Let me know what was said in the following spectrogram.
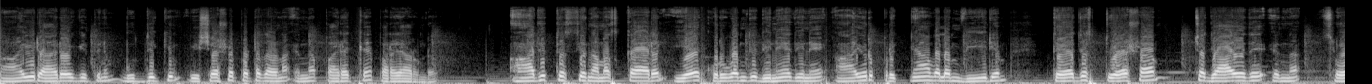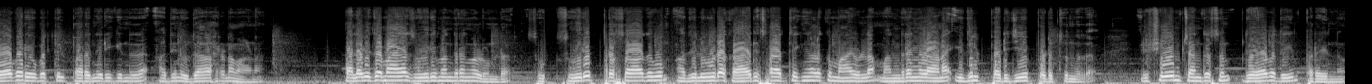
ആയുരാരോഗ്യത്തിനും ബുദ്ധിക്കും വിശേഷപ്പെട്ടതാണ് എന്ന് പരക്കെ പറയാറുണ്ട്. ആദിത്യസ്യ നമസ്കാരം യേ കുറുവന്തി ദിനേ ദിനേ ആയുർ പ്രജ്ഞാവലം വീര്യം തേജസ്ത്വേഷാം ച ജായതേ എന്ന ശ്ലോകരൂപത്തിൽ പറഞ്ഞിരിക്കുന്നത് അതിനുദാഹരണമാണ് പലവിധമായ സൂര്യമന്ത്രങ്ങളുണ്ട്. സൂര്യപ്രസാദവും അതിലൂടെ കാര്യസാധ്യങ്ങൾക്കുമായുള്ള മന്ത്രങ്ങളാണ് ഇതിൽ പരിചയപ്പെടുത്തുന്നത്. ഋഷിയും ഛന്ദസ്സും ദേവതയും പറയുന്നു.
